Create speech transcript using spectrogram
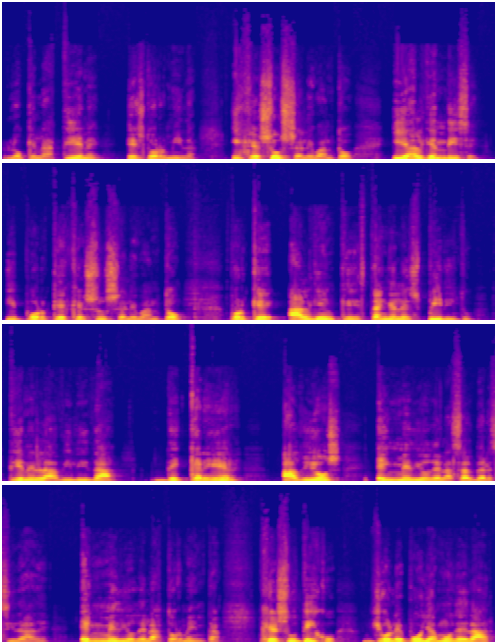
lo que las tiene es dormida. Y Jesús se levantó. Y alguien dice, ¿y por qué Jesús se levantó? Porque alguien que está en el Espíritu tiene la habilidad de creer a Dios en medio de las adversidades, en medio de las tormentas. Jesús dijo, yo le voy a moderar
